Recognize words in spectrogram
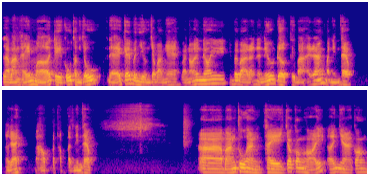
là bạn hãy mở trì cứu thần chú để kế bên giường cho bà nghe và nói nói với bà đó là nếu được thì bà hãy ráng bà niệm theo. Ok? Bà học bà tập bà niệm theo. À, bạn thu hằng thầy cho con hỏi ở nhà con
